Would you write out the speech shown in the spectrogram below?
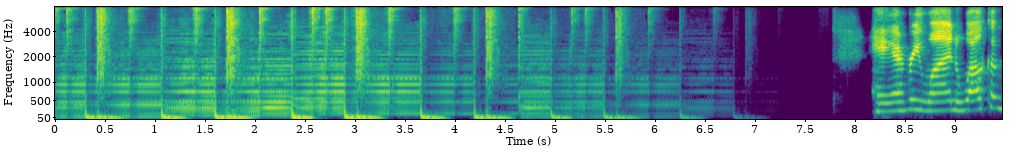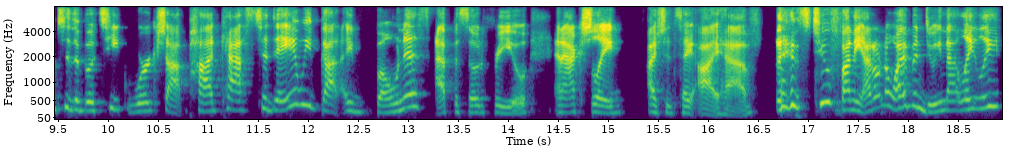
Hey everyone, welcome to the Boutique Workshop podcast. Today we've got a bonus episode for you. And actually, I should say I have. It's too funny. I don't know why I've been doing that lately.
